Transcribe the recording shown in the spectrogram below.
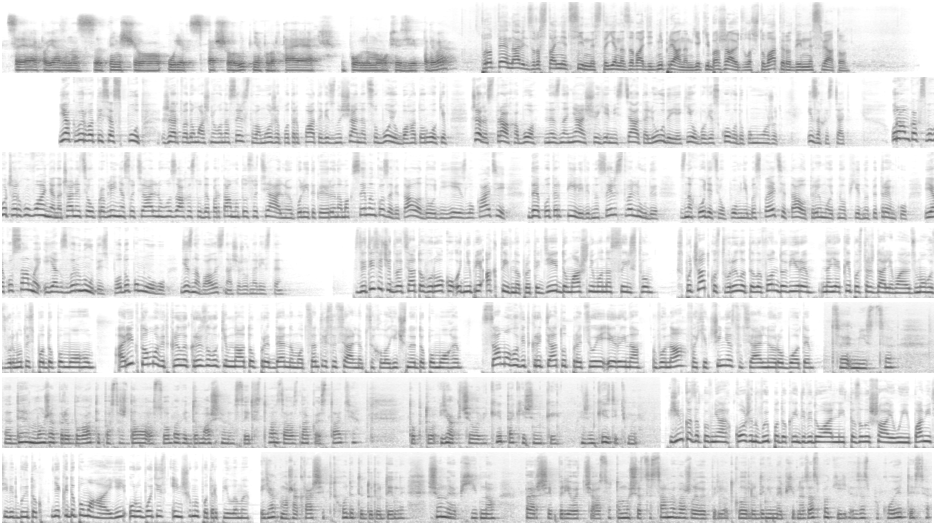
Це пов'язано з тим, що уряд з 1 липня повертає у повному обсязі ПДВ. Проте навіть зростання цін не стає на заваді дніпрянам, які бажають влаштувати родинне свято. Як вирватися з пут? Жертва домашнього насильства може потерпати від знущань над собою багато років через страх або незнання, що є місця та люди, які обов'язково допоможуть і захистять. У рамках свого чергування начальниця управління соціального захисту департаменту соціальної політики Ірина Максименко завітала до однієї з локацій, де потерпілі від насильства люди знаходяться у повній безпеці та отримують необхідну підтримку. Яку саме і як звернутись по допомогу, дізнавались наші журналісти. З 2020 року у Дніпрі активно протидіють домашньому насильству. Спочатку створили телефон довіри, на який постраждалі мають змогу звернутись по допомогу. А рік тому відкрили кризову кімнату при денному центрі соціально-психологічної допомоги. З самого відкриття тут працює Ірина. Вона фахівчиня соціальної роботи. Це місце, де може перебувати постраждала особа від домашнього насильства за ознакою статі, тобто як чоловіки, так і жінки, жінки з дітьми. Жінка запевняє, кожен випадок індивідуальний та залишає у її пам'яті відбиток, який допомагає їй у роботі з іншими потерпілими. Як можна краще підходити до людини, що необхідно перший період часу, тому що це саме період, коли людині необхідно заспокоїтися,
